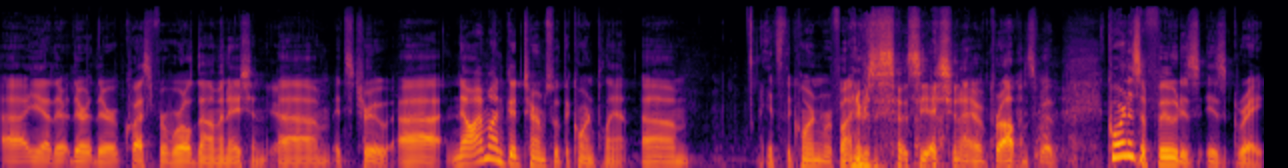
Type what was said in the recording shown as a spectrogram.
Uh, yeah, their, their, their quest for world domination. Yeah. Um, it's true. Uh, no, I'm on good terms with the corn plant. Um, it's the Corn Refiners Association I have problems with. Corn as a food is, is great.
